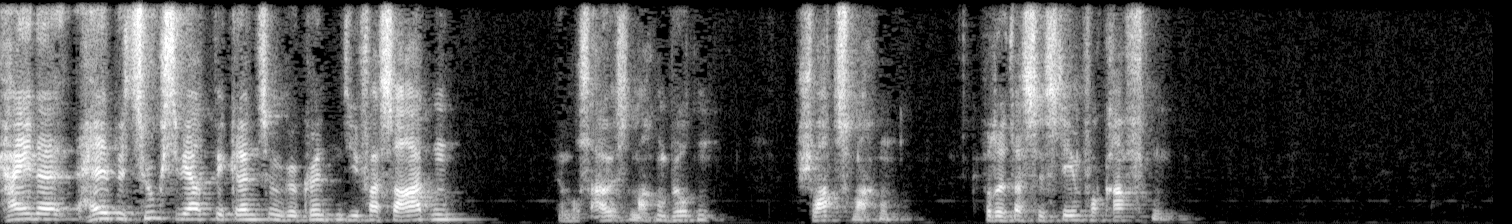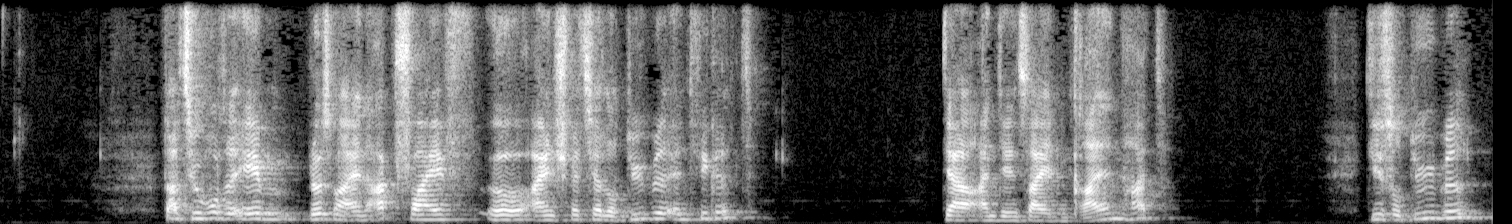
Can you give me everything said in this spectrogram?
keine Hellbezugswertbegrenzung. Wir könnten die Fassaden, wenn wir es ausmachen würden, schwarz machen, würde das System verkraften. Dazu wurde eben bloß mal ein Abschweif, äh, ein spezieller Dübel entwickelt, der an den Seiten Krallen hat. Dieser Dübel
